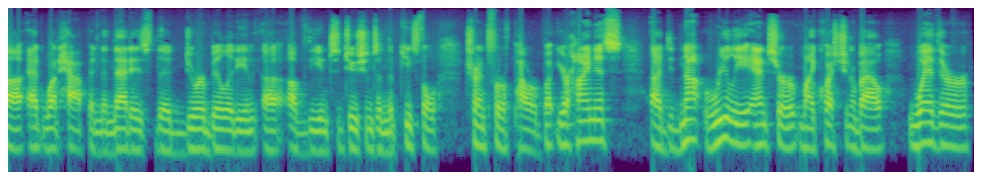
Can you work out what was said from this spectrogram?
uh, at what happened, and that is the durability uh, of the institutions and the peaceful transfer of power. But Your Highness uh, did not really answer my question about whether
